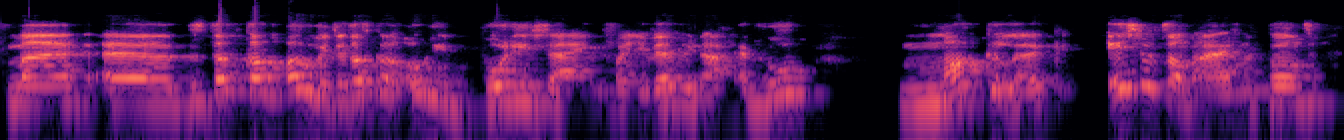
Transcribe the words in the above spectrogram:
Maar, uh, dus dat kan ook, weet je, dat kan ook die body zijn van je webinar. En hoe makkelijk is het dan eigenlijk? Want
